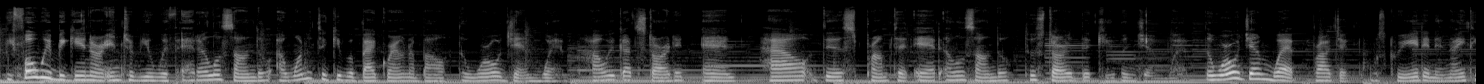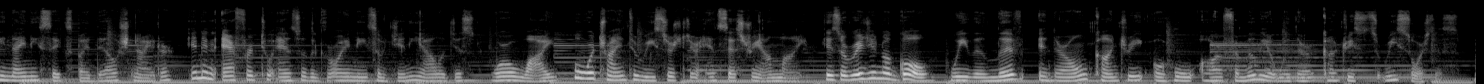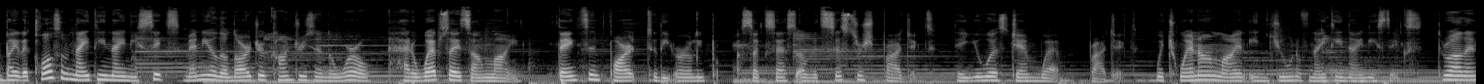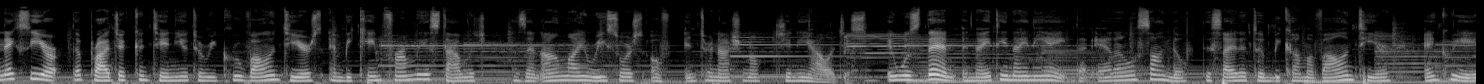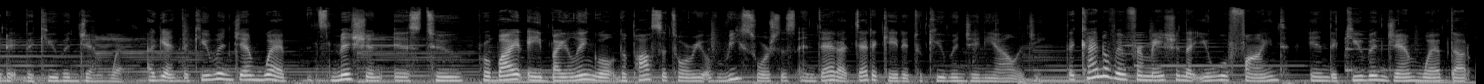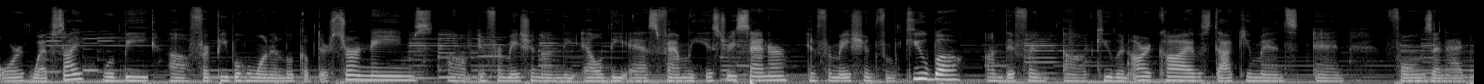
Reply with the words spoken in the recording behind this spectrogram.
Before we begin our interview with Ed Elizondo, I wanted to give a background about the World Gen Web, how it got started, and how this prompted Ed Elizondo to start the Cuban Gen Web. The World Gen Web project was created in 1996 by Dale Schneider in an effort to answer the growing needs of genealogists worldwide who were trying to research their ancestry online. His original goal who either live in their own country or who are familiar with their country's resources. By the close of 1996, many of the larger countries in the world had websites online thanks in part to the early success of its sister's project, the US Gen Web project, which went online in June of 1996. Throughout the next year, the project continued to recruit volunteers and became firmly established as an online resource of international genealogists. It was then in 1998 that Ed Elizondo decided to become a volunteer and created the Cuban Gen Web. Again, the Cuban Gen Web, its mission is to provide a bilingual depository of resources and data dedicated to Cuban genealogy. The kind of information that you will find in the CubanGenWeb.org website will be uh, for people who want to look up their surnames, um, information on the LDS Family History Center, information from Cuba on different uh, Cuban archives, documents, and phones and Ed.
